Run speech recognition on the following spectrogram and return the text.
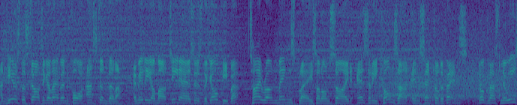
And here's the starting 11 for Aston Villa. Emiliano Martinez is the goalkeeper. Tyrone Mings plays alongside Ezri Konsa in central defence. Douglas Luiz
